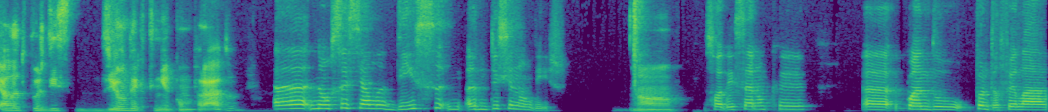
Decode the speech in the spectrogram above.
ela depois disse de onde é que tinha comprado? Uh, não sei se ela disse, a notícia não diz. Oh. Só disseram que uh, quando pronto, ele foi lá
